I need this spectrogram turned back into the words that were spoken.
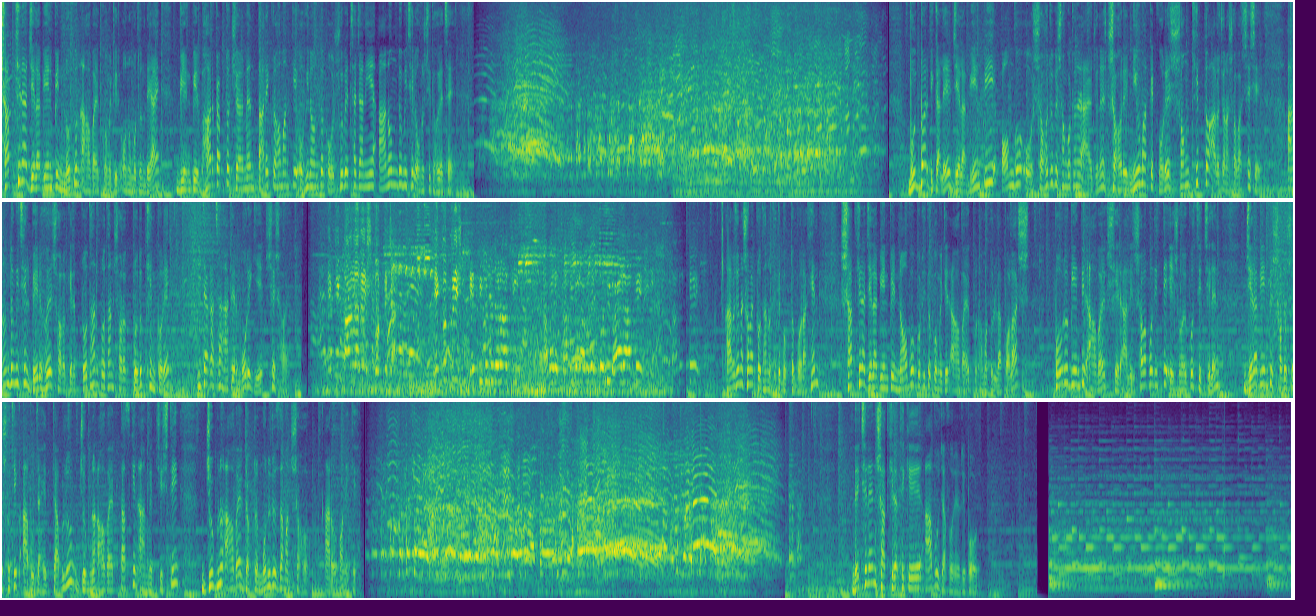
সাতক্ষীরা জেলা বিএনপির নতুন আহ্বায়ক কমিটির অনুমোদন দেয় বিএনপির ভারপ্রাপ্ত চেয়ারম্যান তারেক রহমানকে অভিনন্দন ও শুভেচ্ছা জানিয়ে আনন্দ মিছিল অনুষ্ঠিত হয়েছে। বুধবার বিকালে জেলা বিএনপি অঙ্গ ও সহযোগী সংগঠনের আয়োজনে শহরের নিউ মার্কেট মোড়ে সংক্ষিপ্ত আলোচনা সভা শেষে আনন্দ মিছিল বের হয়ে সড়কের প্রধান প্রধান সড়ক প্রদক্ষিণ করে ইটাগাছা হাটের মোড়ে গিয়ে শেষ হয়। একটি বাংলাদেশ করতে চান। একত্রিশ নেতৃবৃন্দ যারা আছি আমাদের সাথে যারা আমাদের কর্মী ভাইয়েরা আছে আলোচনা সভায় প্রধান অতিথি বক্তব্য রাখেন সাতক্ষীরা জেলা বিএনপির নবগঠিত কমিটির আহ্বায়ক রহমতুল্লাহ পলাশ পৌর বিএনপির আহ্বায়ক শের আলীর সভাপতিত্বে এই সময় উপস্থিত ছিলেন জেলা বিএনপির সদস্য সচিব আবু জাহিদ ডাবলু, যুগ্ম আহ্বায়ক তাসকিন আহমেদ চিশতি, যুগ্ম আহ্বায়ক ডক্টর মনিরুজ্জামান সহ আরও অনেকে। দেখছিলেন সাতক্ষীরা থেকে আবু জাফরের রিপোর্ট।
